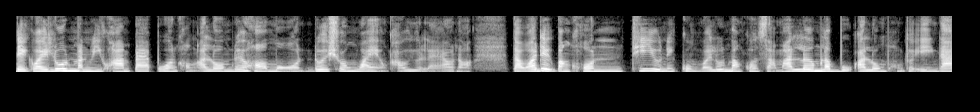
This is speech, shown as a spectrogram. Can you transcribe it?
เด็กวัยรุ่นมันมีความแปรปรวนของอารมณ์ด้วยฮอร์โมนด้วยช่วงวัยของเขาอยู่แล้วเนาะแต่ว่าเด็กบางคนที่อยู่ในกลุ่มวัยรุ่นบางคนสามารถเริ่มระบุอารมณ์ของตัวเองได้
